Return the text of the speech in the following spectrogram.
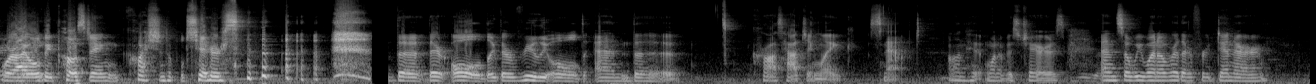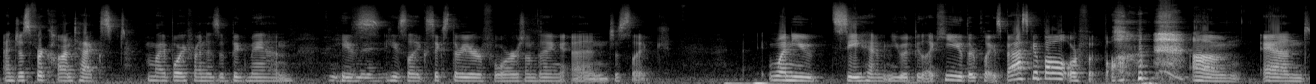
where I will be posting questionable chairs. the they're old, like they're really old, and the cross hatching like snapped on hit one of his chairs, and so we went over there for dinner. And just for context, my boyfriend is a big man. He's man. he's like six three or four or something, and just like when you see him, you would be like, he either plays basketball or football. um, and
